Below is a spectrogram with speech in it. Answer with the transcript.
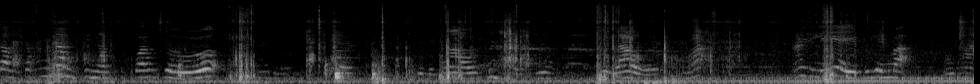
กำจะนั่งกินน้ำสปอนเซอร์จะได้เงากินเหล้าเลยมาไอ้เลี้ยไปเห็นปะลงมา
